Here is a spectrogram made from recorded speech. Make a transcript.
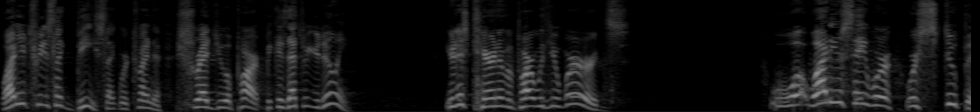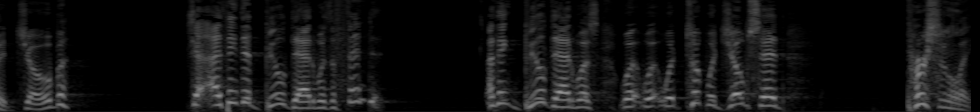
Why do you treat us like beasts, like we're trying to shred you apart? Because that's what you're doing. You're just tearing them apart with your words. Why do you say we're, we're stupid, Job? See, I think that Bildad was offended. I think Bildad was what, what, what took what Job said personally.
